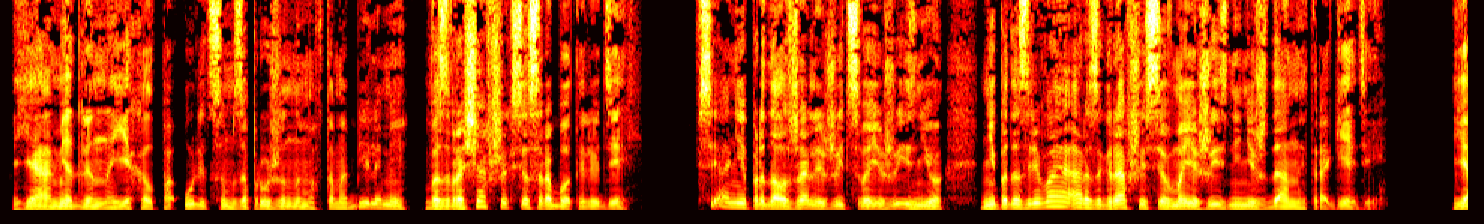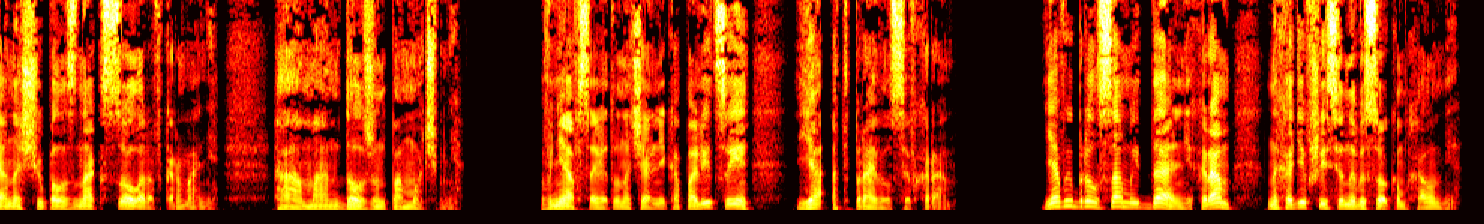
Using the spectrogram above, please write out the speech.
Я медленно ехал по улицам, запруженным автомобилями, возвращавшихся с работы людей. Все они продолжали жить своей жизнью, не подозревая о разыгравшейся в моей жизни нежданной трагедии. Я нащупал знак Солара в кармане, а Аман должен помочь мне. Вняв совету начальника полиции, я отправился в храм. Я выбрал самый дальний храм, находившийся на высоком холме.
